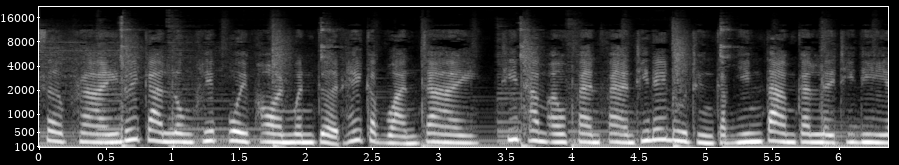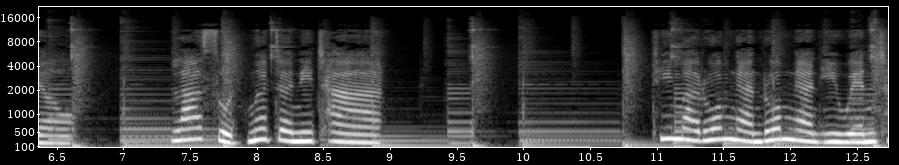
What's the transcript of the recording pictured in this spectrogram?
เซอร์ไพรส์ด้วยการลงคลิปอวยพรวันเกิดให้กับหวานใจ ที่ทำเอาแฟนๆ ที่ได้ดูถึงกับยิ้มตามกันเลยทีเดียว ล่าสุดเมื่อเจอนิชา ที่มาร่วมงานร่วมงานอีเวนต์ฉ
